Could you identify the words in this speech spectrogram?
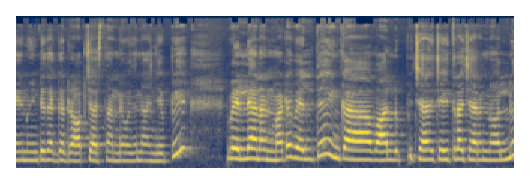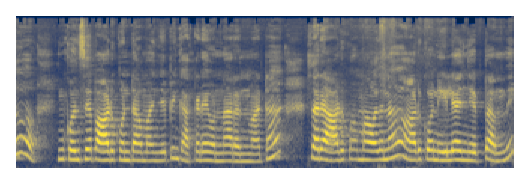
నేను ఇంటి దగ్గర డ్రాప్ చేస్తాను వదిన అని చెప్పి వెళ్ళానమాట వెళ్తే ఇంకా వాళ్ళు చైత్రాచరణ వాళ్ళు ఇంకొంతసేపు ఆడుకుంటామని చెప్పి ఇంకా అక్కడే ఉన్నారనమాట సరే ఆడుకో మా వదిన ఆడుకోనీలే అని చెప్పి అంది.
